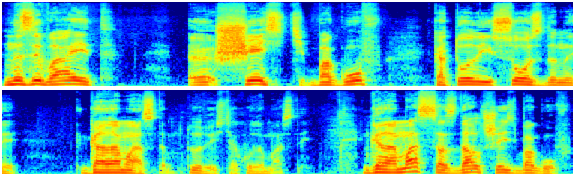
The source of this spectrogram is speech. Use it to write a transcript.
называет э, шесть богов, которые созданы Галамастом, ну, то есть Ахурамастой. Галамаст создал шесть богов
